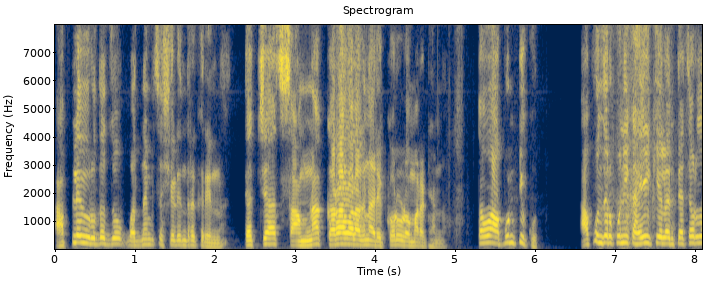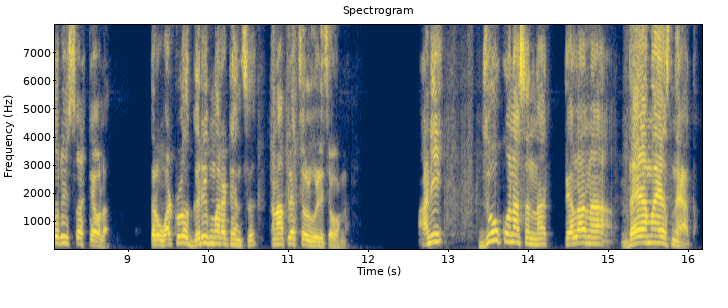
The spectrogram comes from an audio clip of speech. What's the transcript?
आपल्या विरोधात जो बदनामीचं षडयंत्र करेल ना त्याचा सामना करावा लागणार आहे करोडो मराठ्यांना. तेव्हा आपण टिकू. आपण जर कोणी काही केलं आणि त्याच्यावर जर विश्वास ठेवला तर वाटलं गरीब मराठ्यांचं आणि आपल्या चळवळीचं होणार. आणि जो कोण असेल ना त्याला ना दयामायच नाही आता.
